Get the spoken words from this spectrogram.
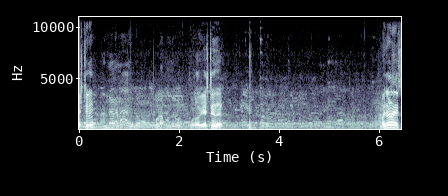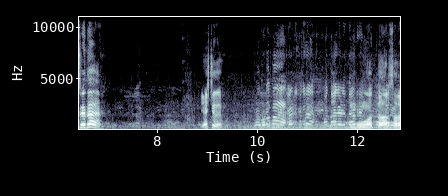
ಎಷ್ಟಿದೆ? ಕೊಡೋ, ಎಷ್ಟಿದೆ? ಮಂಜಣ್ಣ ಎಷ್ಟಿದೆ? ಎಷ್ಟಿದೆ? ಮೂವತ್ತಾರು ಸಾವಿರ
